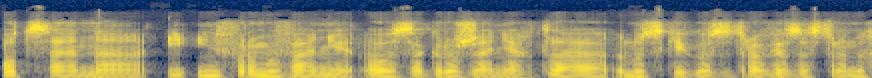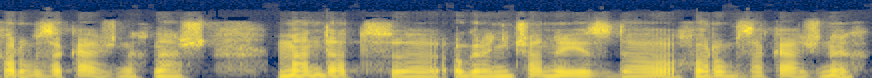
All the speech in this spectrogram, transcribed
ocena i informowanie o zagrożeniach dla ludzkiego zdrowia ze strony chorób zakaźnych. Nasz mandat e, ograniczony jest do chorób zakaźnych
